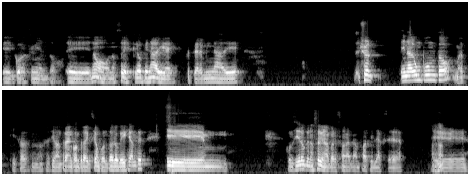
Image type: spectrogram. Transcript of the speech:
el conocimiento. Eh, no, no sé, creo que nadie termina de... Yo en algún punto, quizás no sé si va a entrar en contradicción con todo lo que dije antes, eh, considero que no soy una persona tan fácil de acceder. Eh,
